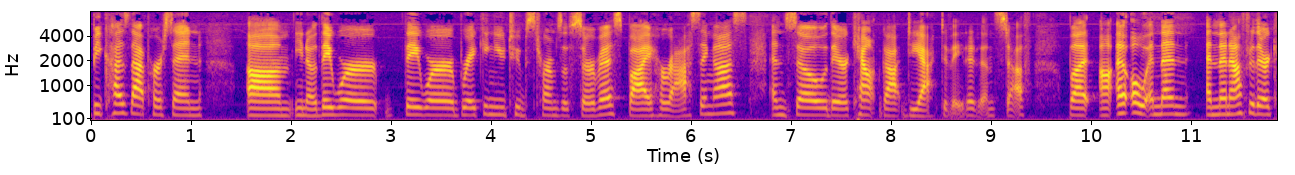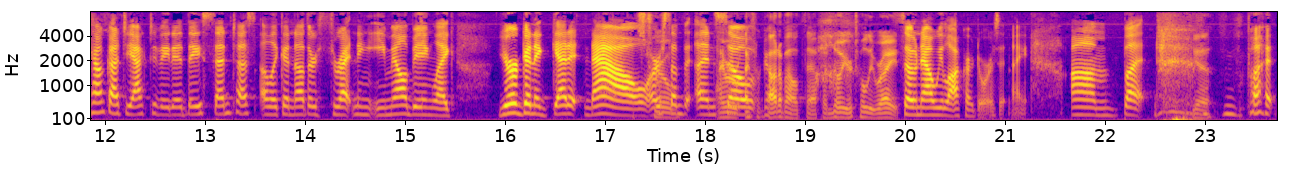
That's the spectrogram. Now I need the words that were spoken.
because that person um, you know they were they were breaking YouTube's terms of service by harassing us, and so their account got deactivated and stuff. But uh, oh, and then and then after their account got deactivated, they sent us uh like another threatening email being like, "You're gonna get it now" or something. And I, so re- I forgot about that, but no, you're totally right. so now we lock our doors at night. Um, but Yeah. but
